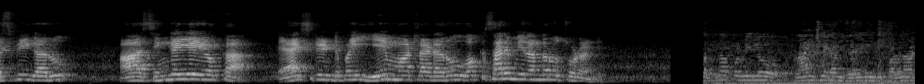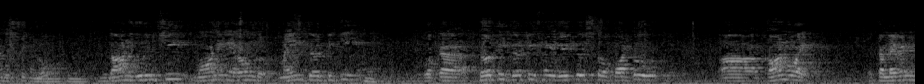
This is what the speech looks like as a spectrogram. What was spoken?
ఎస్పీ గారు ఆ సింగయ్య యొక్క యాక్సిడెంట్పై ఏం మాట్లాడారో ఒక్కసారి మీరందరూ చూడండి. సత్నాపల్లిలో ప్లాన్ చేయడం జరిగింది పల్నాడు డిస్టిక్లో. దాని గురించి మార్నింగ్ అరౌండ్ నైన్ థర్టీకి ఒక థర్టీ థర్టీ ఫైవ్ వెహికల్స్తో పాటు కాన్వాయ్ ఒక లెవెన్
